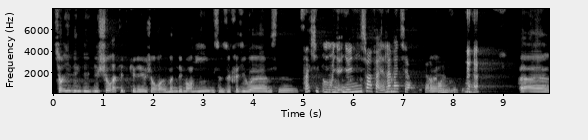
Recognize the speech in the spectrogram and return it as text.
Sur les, les, les, shows ratés de Kelly, genre euh, Monday Mornings, The Crazy Ones. Euh... C'est vrai qu'il bon, y, y, a une émission à faire. Il y a de la matière ouais, pour le coup. Euh,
